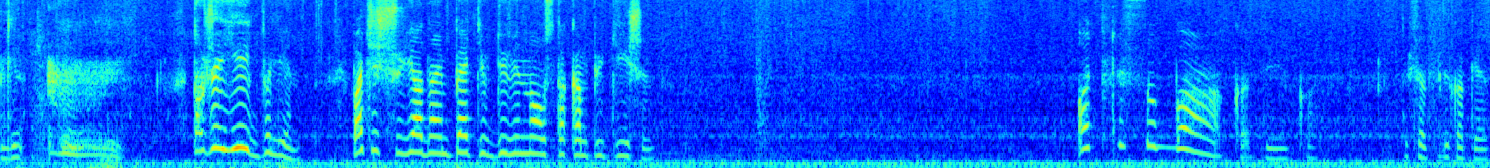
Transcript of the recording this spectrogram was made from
Блін. Та вже їдь, блін. Бачиш, що я на М5 в 90 Computation. От ти собака дика. Ну все, тобі капець.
